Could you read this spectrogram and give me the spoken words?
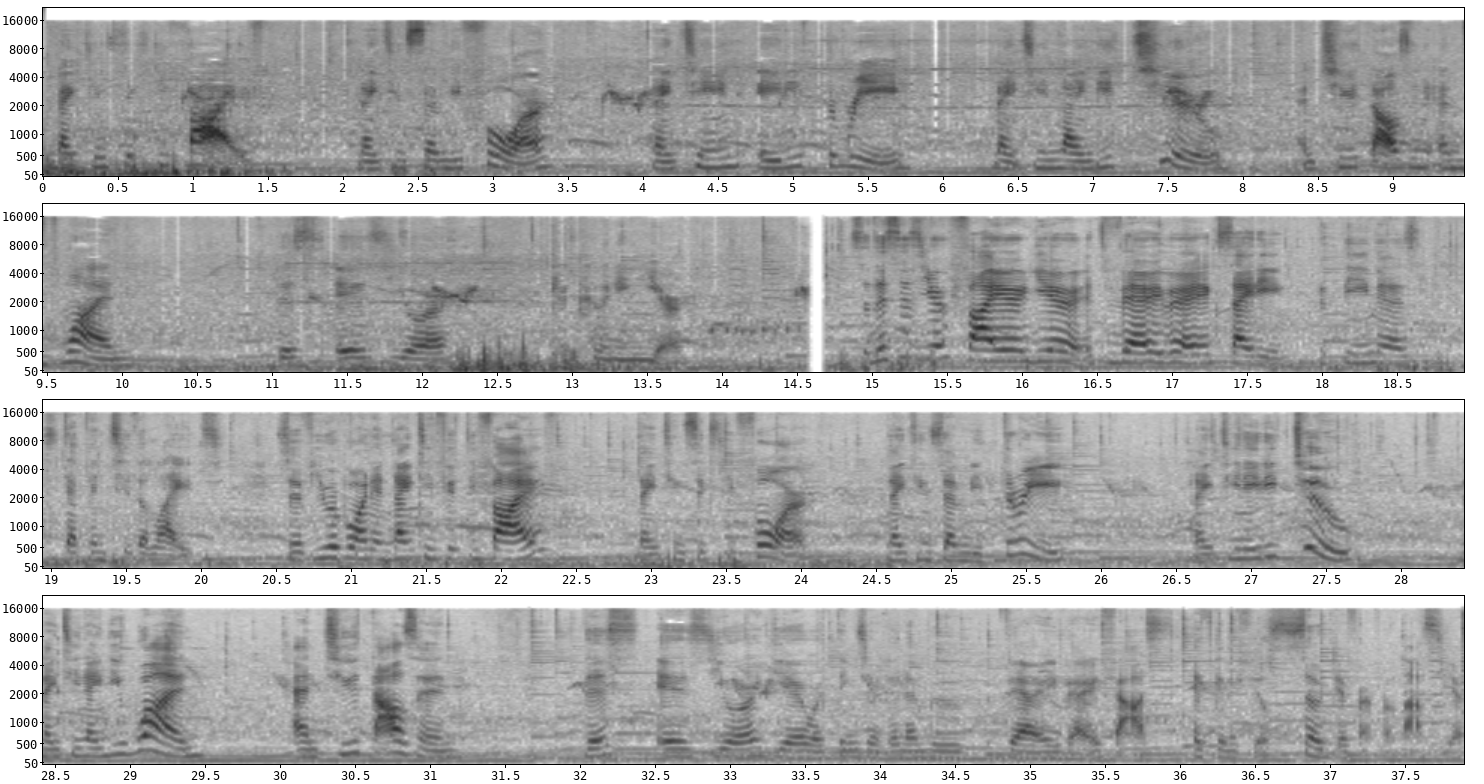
1965, 1974, 1983, 1992, and 2001, this is your cocooning year. So this is your fire year. It's very, very exciting. The theme is step into the light. So if you were born in 1955, 1964, 1973, 1982, 1991, and 2000, this is your year where things are gonna move very, very fast. It's gonna feel so different from last year.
